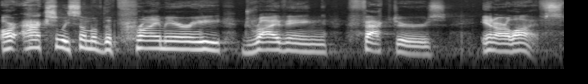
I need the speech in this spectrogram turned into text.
are actually some of the primary driving factors in our lives.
